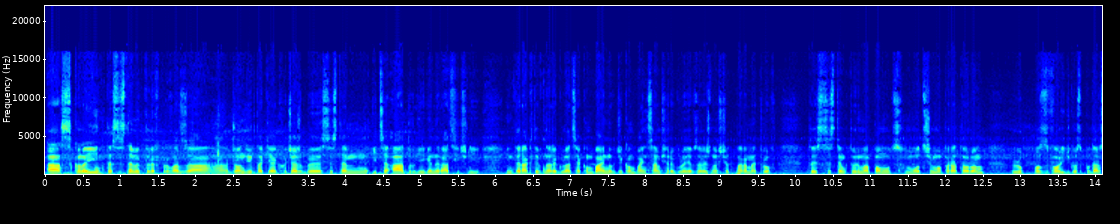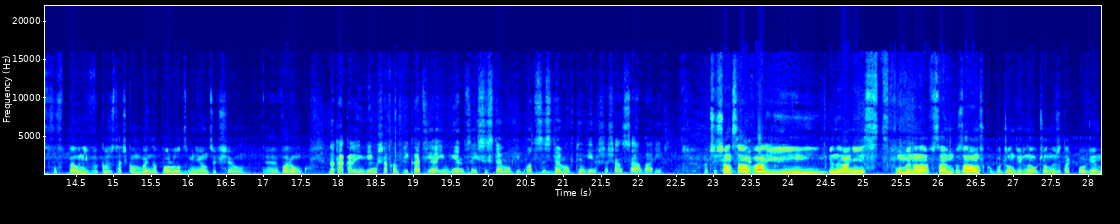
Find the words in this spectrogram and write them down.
A z kolei te systemy, które wprowadza John Deere, takie jak chociażby system ICA drugiej generacji, czyli interaktywna regulacja kombajnu, gdzie kombajn sam się reguluje w zależności od parametrów, to jest system, który ma pomóc młodszym operatorom lub pozwolić gospodarstwu w pełni wykorzystać kombajn na polu od zmieniających się e, warunków. No tak, ale im większa komplikacja, im więcej systemów i podsystemów, tym większa szansa awarii. Znaczy szansa awarii generalnie jest tłumiona w samym zalążku, bo John Deere nauczony, że tak powiem,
